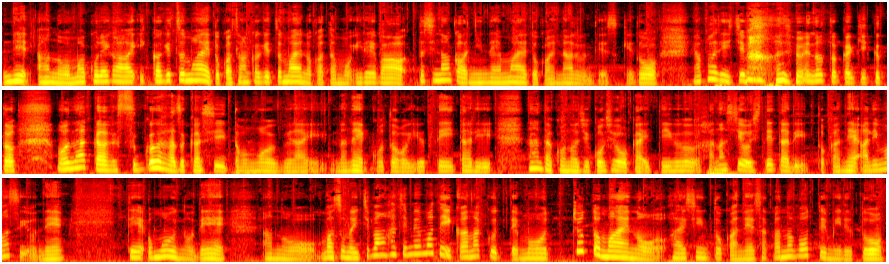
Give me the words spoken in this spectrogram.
ね、あのまあ、これが1ヶ月前とか3ヶ月前の方もいれば私なんかは2年前とかになるんですけどやっぱり一番初めのとか 聞くともうなんかすっごい恥ずかしいと思うぐらいなねことを言っていたりなんだこの自己紹介っていう話をしてたりとかねありますよね。って思うのであの、まあ、その一番初めまでいかなくってもちょっと前の配信とかね遡ってみると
